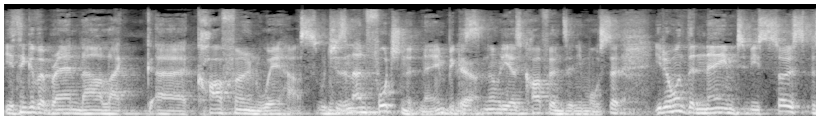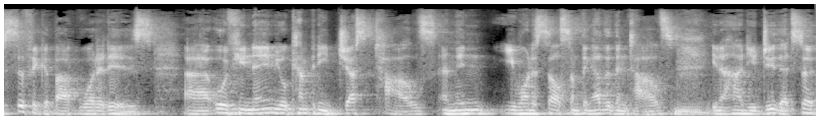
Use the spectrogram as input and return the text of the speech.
you think of a brand now like uh, Carphone Warehouse, which is an mm-hmm. unfortunate name because yeah. nobody has car phones anymore. So you don't want the name to be so specific about what it is. Uh, or if you name your company just tiles and then you want to sell something other than tiles, mm. you know, how do you do that? So,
